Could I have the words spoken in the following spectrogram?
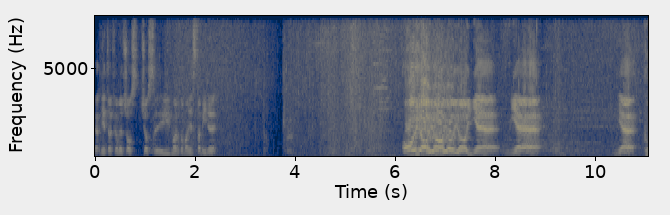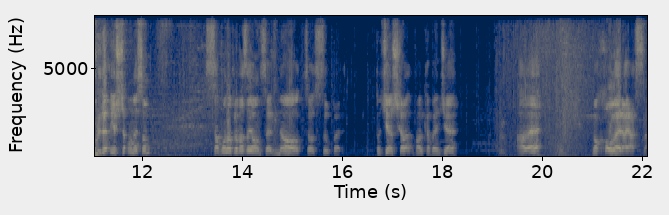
Jak nietrafione cios, ciosy i marnowanie staminy. Oj, oj, oj, oj, oj, nie, nie. Nie, kurde, jeszcze one są samonaprowadzające. No, to super. To ciężka walka będzie. Ale... No cholera jasna.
